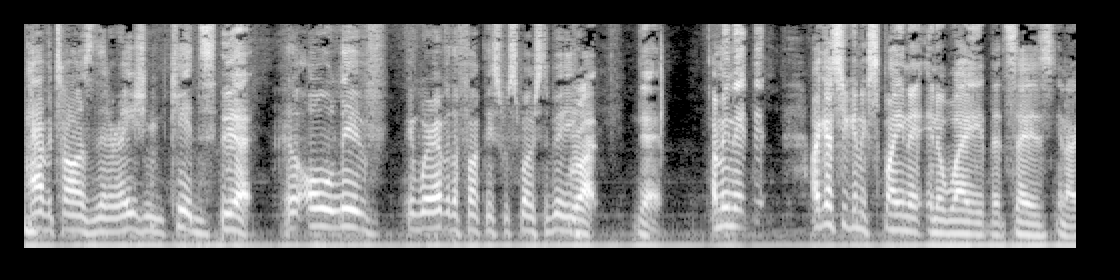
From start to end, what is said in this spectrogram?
avatars that are Asian kids Yeah. all live in wherever the fuck this was supposed to be. Right. Yeah. I mean, it, it- I guess you can explain it in a way that says, you know,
